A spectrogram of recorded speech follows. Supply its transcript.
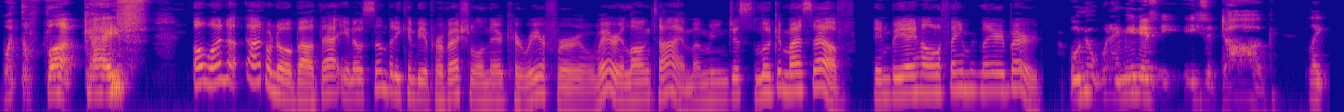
What the fuck, guys? Oh, I, know, I don't know about that. You know, somebody can be a professional in their career for a very long time. I mean, just look at myself, NBA Hall of Famer Larry Bird. Oh no, what I mean is he's a dog. Like,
